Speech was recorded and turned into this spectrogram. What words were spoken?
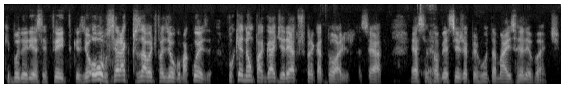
que poderia ser feita? Quer dizer, ou será que precisava de fazer alguma coisa? Por que não pagar direto os precatórios? Tá certo? Essa é. talvez seja a pergunta mais relevante.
